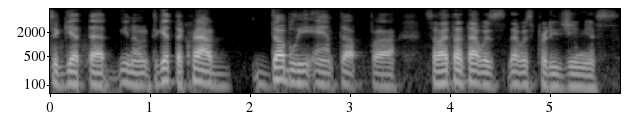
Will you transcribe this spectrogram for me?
to get that you know to get the crowd doubly amped up. Uh, so I thought that was that was pretty genius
